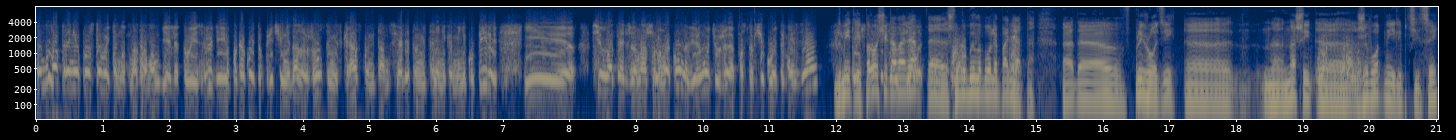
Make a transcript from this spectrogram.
ну, завтра они ее просто выкинут на самом деле. То есть люди ее по какой-то причине даже с желтыми, с красными, там, с фиолетовыми ценниками не купили, и в силу, опять же, нашего закона вернуть уже поставщику это нельзя. Дмитрий, проще говоря, делать? Э, чтобы было более понятно, э, в природе э, наши животные или птицы,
